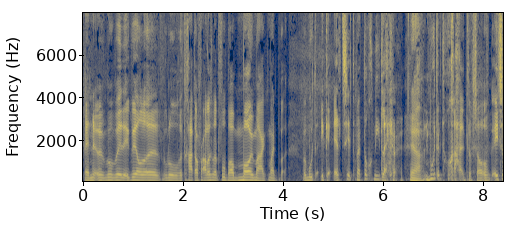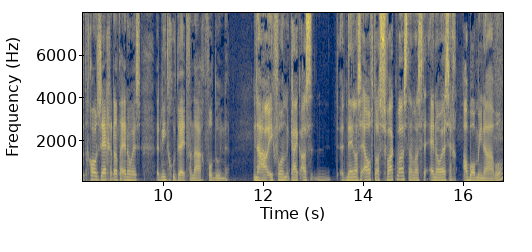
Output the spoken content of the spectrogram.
En uh, ik wil, uh, bedoel, het gaat over alles wat voetbal mooi maakt. Maar we moeten, ik, het zit me toch niet lekker. Ja. Het moet er toch uit of zo. Of is het gewoon zeggen dat de NOS het niet goed deed vandaag voldoende? Nou, ik vond, kijk, als het Nederlandse elftal zwak was, dan was de NOS echt abominabel.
